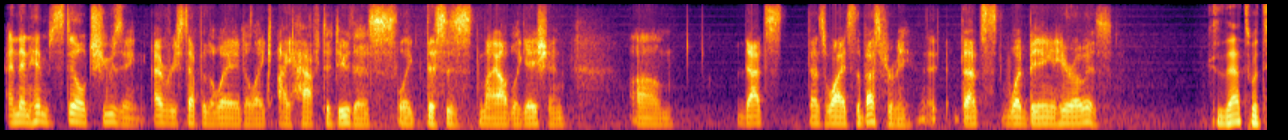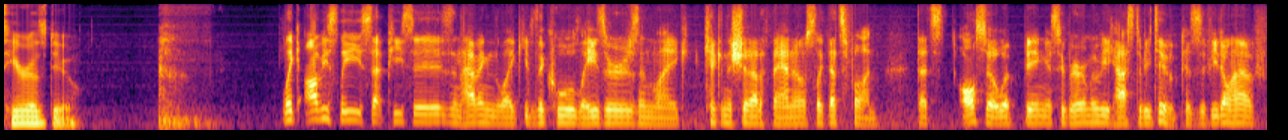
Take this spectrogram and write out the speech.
and then him still choosing every step of the way to like I have to do this. Like this is my obligation. Um, that's that's why it's the best for me. That's what being a hero is. Because that's what heroes do. like obviously set pieces and having like the cool lasers and like kicking the shit out of Thanos, like that's fun. That's also what being a superhero movie has to be too. Because if you don't have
